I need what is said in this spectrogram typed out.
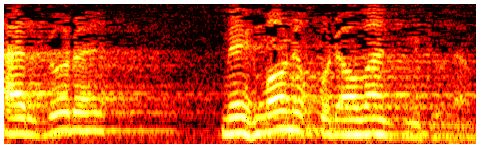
هر دور مهمان خداوند می‌دونم.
